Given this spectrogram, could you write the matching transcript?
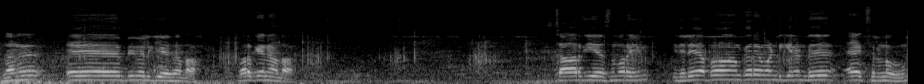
ഇതാണ് ബിവൽ ഗിയേഴ്സ് ഉണ്ടോ? വർക്ക് ചെയ്യുന്നുണ്ടോ സ്റ്റാർ ഗിയേഴ്സ് എന്ന് പറയും. ഇതിൽ അപ്പോൾ നമുക്കറിയാം വണ്ടിക്ക് രണ്ട് ആക്സിൽ ഉണ്ടാവും.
